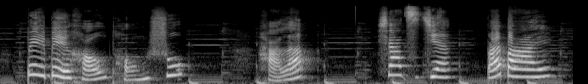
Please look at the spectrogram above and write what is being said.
“贝贝猴童书”。好了，下次见，拜拜。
